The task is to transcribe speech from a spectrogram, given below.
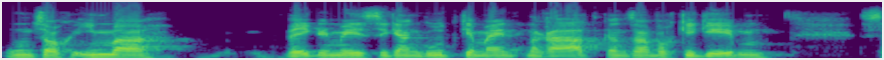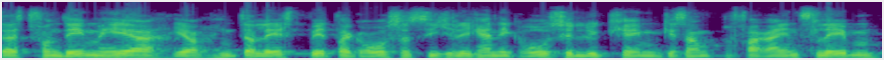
uns auch immer regelmäßig einen gut gemeinten Rat ganz einfach gegeben. Das heißt, von dem her ja, hinterlässt Peter Grosser sicherlich eine große Lücke im gesamten Vereinsleben.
